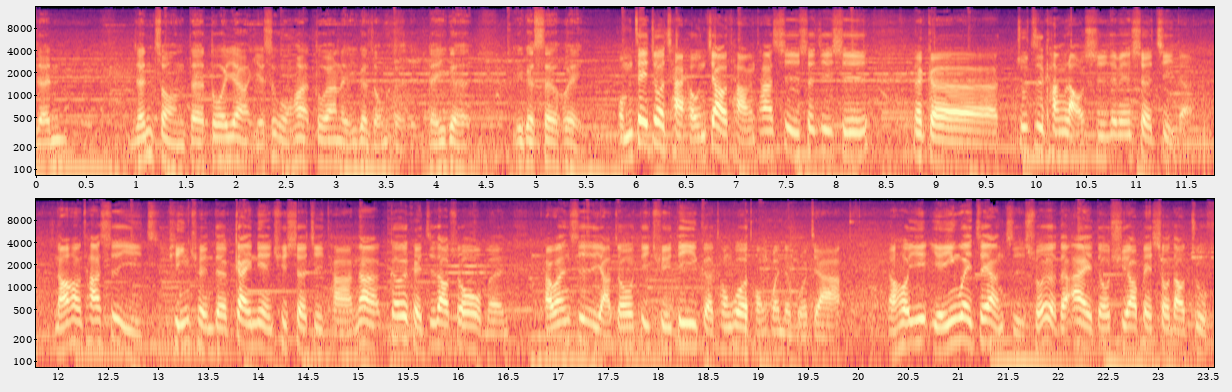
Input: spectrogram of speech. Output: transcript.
人人种的多样，也是文化多样的一个融合的一个一个社会。我们这座彩虹教堂，它是设计师那个朱志康老师这边设计的，然后它是以平权的概念去设计它。那各位可以知道说，我们台湾是亚洲地区第一个通过同婚的国家，然后也也因为这样子，所有的爱都需要被受到祝福，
